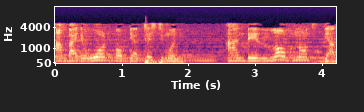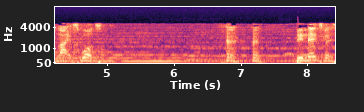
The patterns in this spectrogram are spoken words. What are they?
and by the word of their testimony. And they loved not their lives. What? the next verse.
